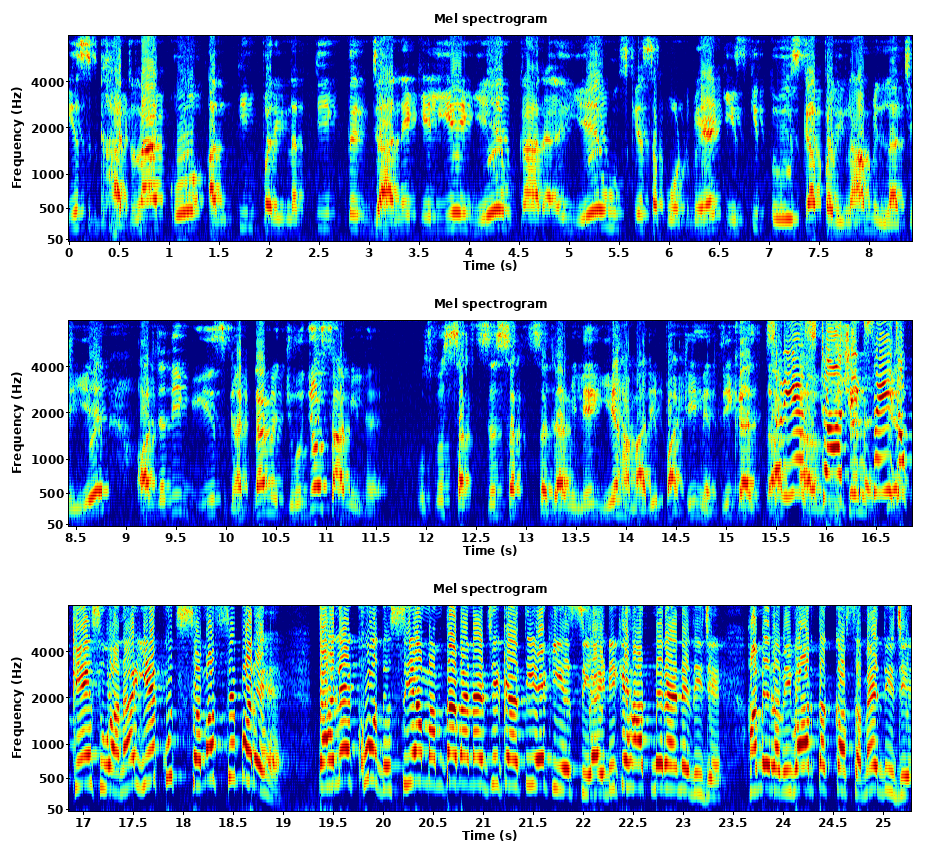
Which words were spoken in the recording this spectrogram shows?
इस घटना को अंतिम परिणति तक जाने के लिए ये ये उसके सपोर्ट में है कि इसकी तो इसका परिणाम मिलना चाहिए। और यदि इस घटना में जो जो शामिल है उसको सख्त से सख्त सजा मिले ये हमारी पार्टी नेत्री का सर ये स्टार्टिंग से ही जो केस हुआ ना ये कुछ समझ से परे है। पहले खुद सीएम ममता बनर्जी कहती है कि ये सीआईडी के हाथ में रहने दीजिए। हमें रविवार तक का समय दीजिए।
